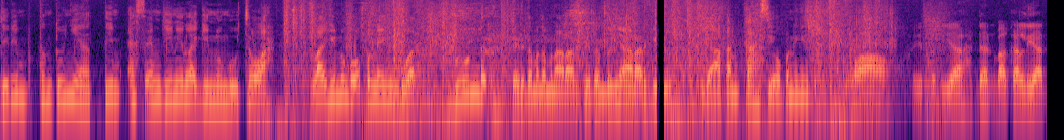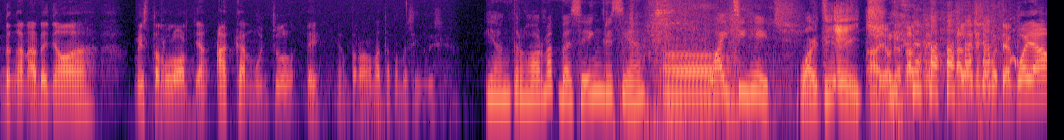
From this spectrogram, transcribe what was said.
jadi tentunya tim SMG ini lagi nunggu celah lagi nunggu opening buat blunder dari teman-teman RRQ tentunya RRQ nggak akan kasih opening itu Wow, itu dia dan bakal lihat dengan adanya Mr. Lord yang akan muncul eh yang terhormat apa bahasa Inggrisnya? Yang terhormat bahasa Inggrisnya, Eh, YTH. YTH Ah yaudah kalian kalian yang nyebut ya. Gue yang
